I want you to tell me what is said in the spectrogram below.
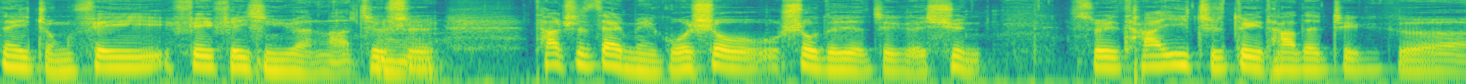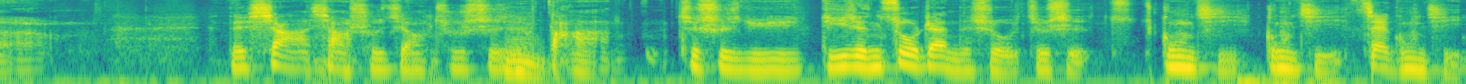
那种飞飞飞行员了，就是他是在美国受受的这个训。所以他一直对他的这个的下下属讲，就是打，就是与敌人作战的时候，就是攻击、攻击再攻击。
